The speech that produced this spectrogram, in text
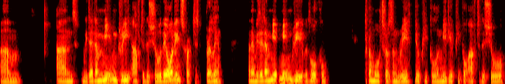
Um, and we did a meet and greet after the show. The audience were just brilliant. And then we did a meet and greet with local promoters and radio people and media people after the show.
